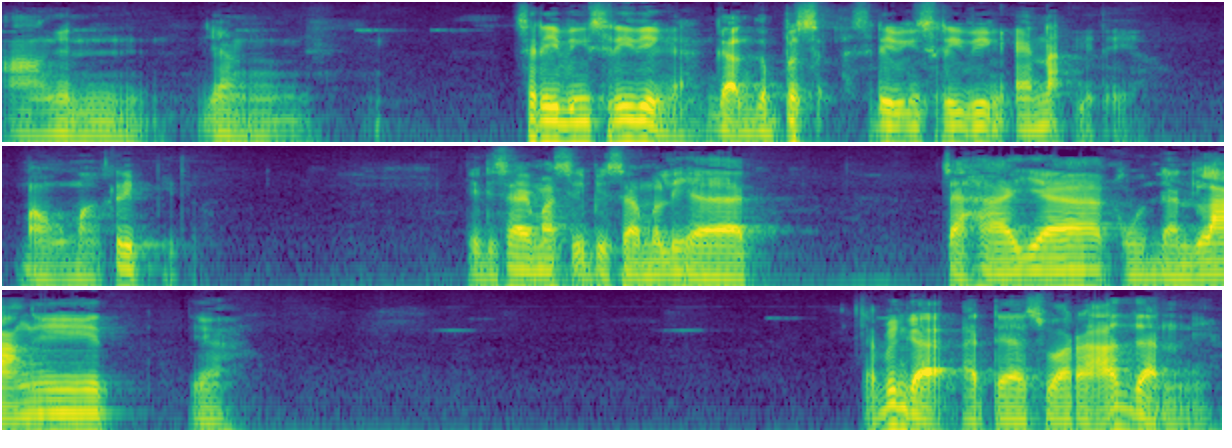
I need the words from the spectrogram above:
angin yang seriwing-seriwing ya, nggak gebes, seriwing-seriwing enak gitu ya, mau maghrib gitu. Jadi saya masih bisa melihat cahaya, kemudian langit, ya. Tapi nggak ada suara adzan ya.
